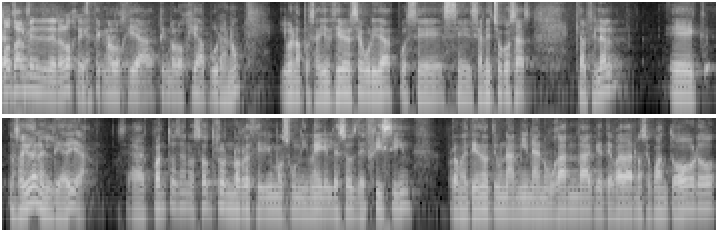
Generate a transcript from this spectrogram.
totalmente tecnológica. Es tecnología, tecnología pura, ¿no? Y bueno, pues ahí en ciberseguridad pues se, se, han hecho cosas que al final eh, nos ayudan en el día a día. O sea, ¿cuántos de nosotros no recibimos un email de esos de phishing prometiéndote una mina en Uganda que te va a dar no sé cuánto oro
